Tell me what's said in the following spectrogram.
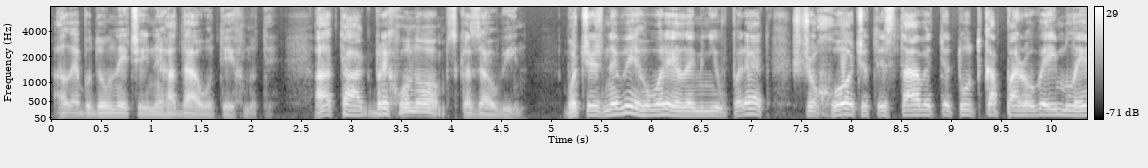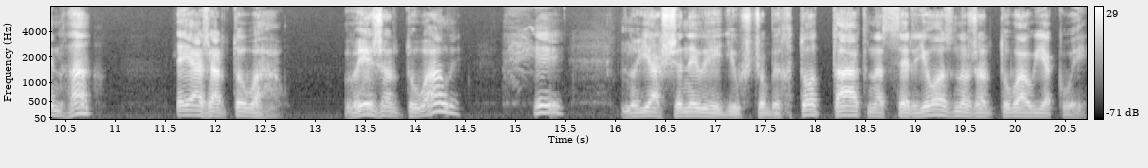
Але будовничий не гадав утихнути. А так, брехуном, сказав він. Бо чи ж не ви говорили мені вперед, що хочете ставити тут капаровий млин, га? Я жартував. Ви жартували? Хе. Ну, я ще не видів, щоби хто так нас серйозно жартував, як ви.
